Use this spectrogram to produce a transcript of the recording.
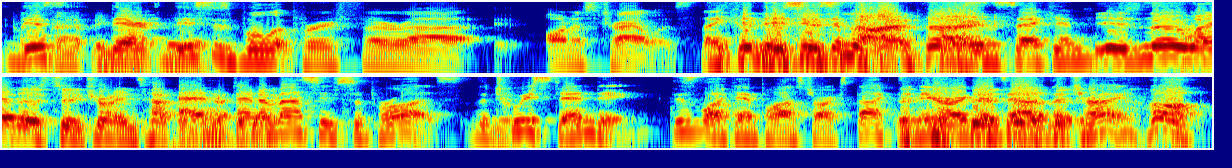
this there, this is bulletproof for uh, honest trailers they this is no, no. first and second There's no way those two trains happen. and, and a massive surprise the twist ending this is like empire strikes back de niro gets out of the train Oh,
